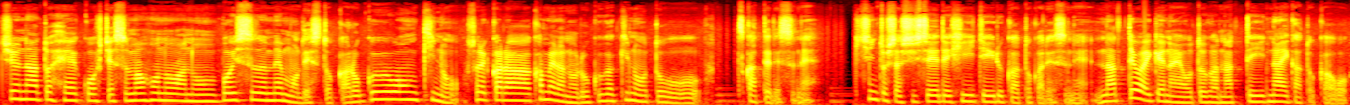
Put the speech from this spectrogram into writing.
チューナーと並行してスマホのあのボイスメモですとか録音機能それからカメラの録画機能等を使ってですねきちんとした姿勢で弾いているかとかですね鳴ってはいけない音が鳴っていないかとかを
